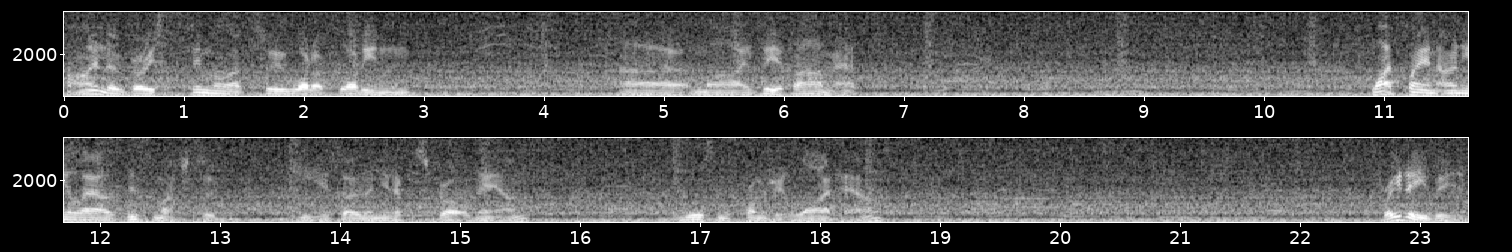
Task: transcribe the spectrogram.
kind of very similar to what I've got in uh, my VFR map. Flight plan only allows this much to here, so then you'd have to scroll down. Wilson's Promontory Lighthouse. 3D vision.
